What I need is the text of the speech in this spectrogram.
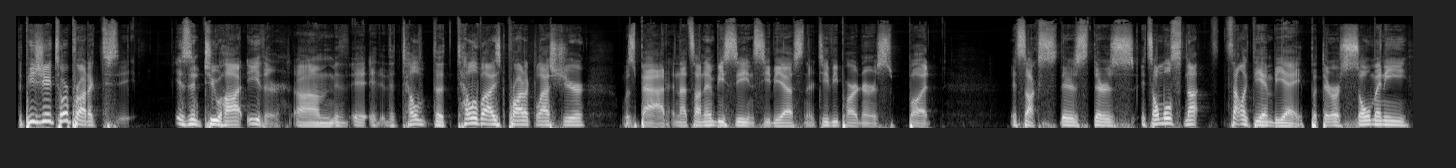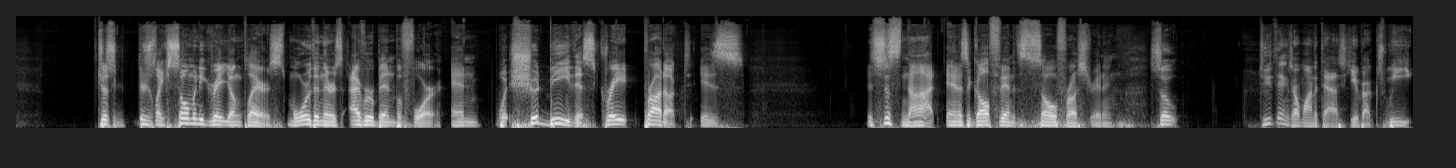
The PGA Tour product isn't too hot either. Um, it, it, the tel- the televised product last year was bad, and that's on NBC and CBS and their TV partners. But it sucks. There's there's it's almost not it's not like the NBA, but there are so many just there's like so many great young players, more than there's ever been before. And what should be this great product is it's just not. And as a golf fan, it's so frustrating. So, two things I wanted to ask you about because we,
